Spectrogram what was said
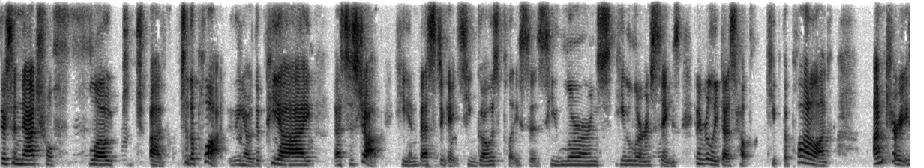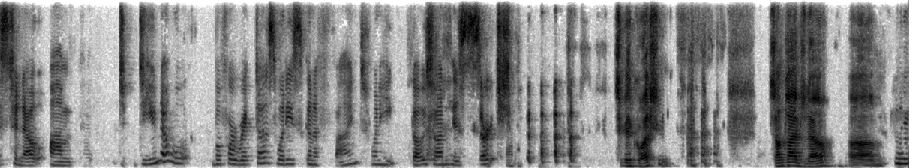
there's a natural flow to, uh, to the plot. You know, the PI, that's his job. He investigates he goes places he learns he learns things and it really does help keep the plot along. I'm curious to know um, do, do you know before rick does what he's going to find when he goes on his search? It's a good question sometimes no um, mm-hmm.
